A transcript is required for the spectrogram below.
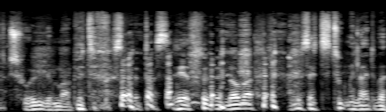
Entschuldige mal bitte, was wird das denn jetzt für eine Nummer? Hab ich gesagt, es tut mir leid, aber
